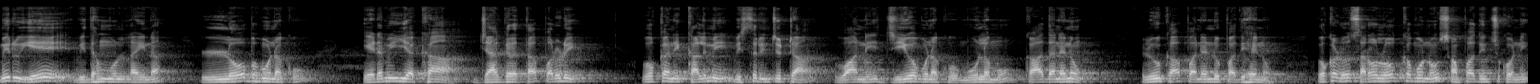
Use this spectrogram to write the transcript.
మీరు ఏ విధములైన లోభమునకు ఎడమియక జాగ్రత్త పరుడి. ఒకని కలిమి విస్తరించుట వాణ్ణి జీవమునకు మూలము కాదనెను. లూక పన్నెండు పదిహేను. ఒకడు సర్వలోకమును సంపాదించుకొని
